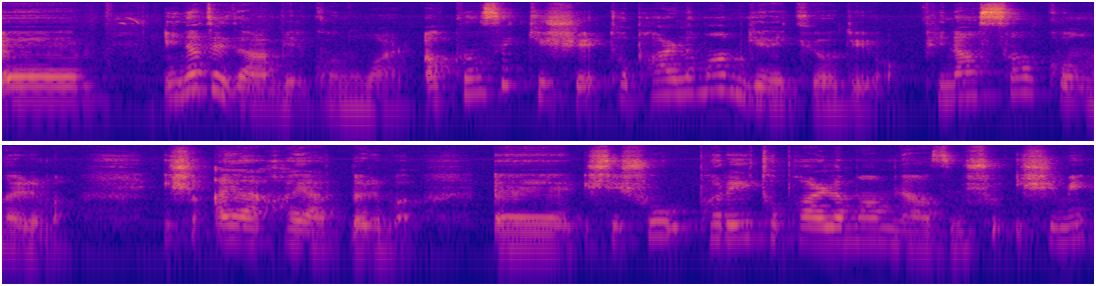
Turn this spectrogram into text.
e, inat eden bir konu var. Aklınızdaki kişi toparlamam gerekiyor diyor. Finansal konularımı, iş hayatlarımı, e, işte şu parayı toparlamam lazım, şu işimi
